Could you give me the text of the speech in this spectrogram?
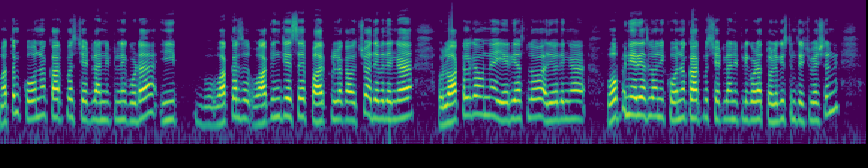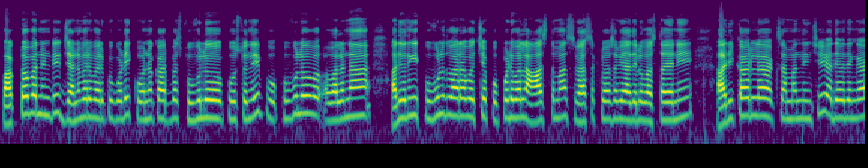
మొత్తం కోనో కార్పస్ చెట్లన్నింటినీ కూడా ఈ వాకర్స్ వాకింగ్ చేసే పార్కుల్లో కావచ్చు అదేవిధంగా లోకల్గా ఉన్న ఏరియాస్లో అదేవిధంగా ఓపెన్ ఏరియాస్లోని కోనోకార్పస్ చెట్లన్నింటినీ కూడా తొలగిస్తున్న సిచ్యువేషన్ అక్టోబర్ నుండి జనవరి వరకు కూడా ఈ కోనోకార్పస్ పువ్వులు పూస్తుంది. పువ్వులు వలన అదేవిధంగా ఈ పువ్వుల ద్వారా వచ్చే పుప్పొడి వలన ఆస్తమా శ్వాసకోశ వ్యాధులు వస్తాయని అధికారులకు సంబంధించి అదేవిధంగా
